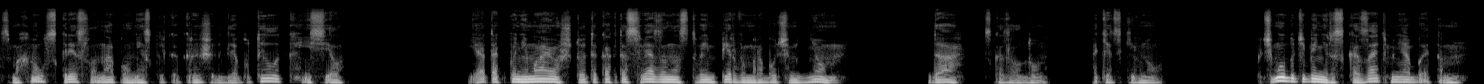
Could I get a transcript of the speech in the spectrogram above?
смахнул с кресла на пол несколько крышек для бутылок и сел. «Я так понимаю, что это как-то связано с твоим первым рабочим днем. «Да», — сказал Дун. Отец кивнул. «Почему бы тебе не рассказать мне об этом?»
